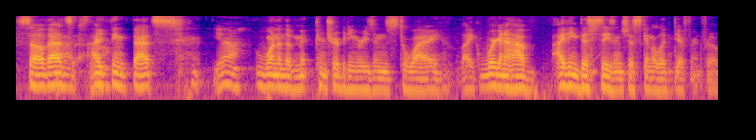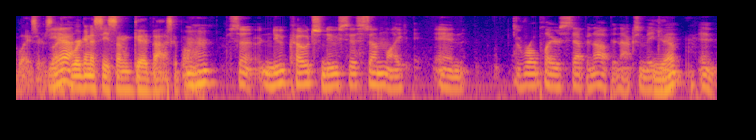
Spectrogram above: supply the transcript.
so that's Facts, I think that's Yeah. one of the contributing reasons to why like we're gonna have. I think this season's just gonna look different for the Blazers. Like Yeah. we're gonna see some good basketball. hmm So new coach, new system, like and the role players stepping up and actually making Yep. it and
